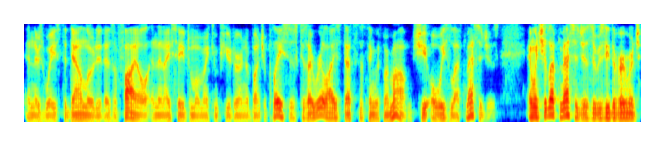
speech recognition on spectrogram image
And there's ways to download it as a file. And then I saved them on my computer in a bunch of places because I realized that's the thing with my mom. She always left messages. And when she left messages, it was either very much,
